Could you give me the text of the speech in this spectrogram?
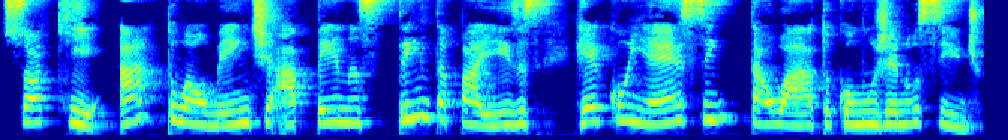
só que atualmente apenas 30 países reconhecem tal ato como um genocídio.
